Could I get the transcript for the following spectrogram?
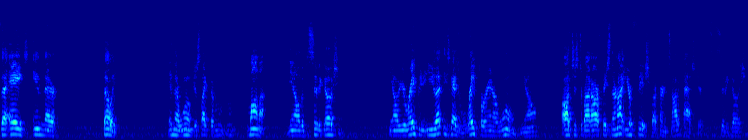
the eggs in their belly, in their womb, just like the mama, you know, the Pacific Ocean. You know, you're raping, you let these guys rape her in her womb, you know. Oh, it's just about our fish. They're not your fish, fucker. It's not a pasture. It's Pacific Ocean.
